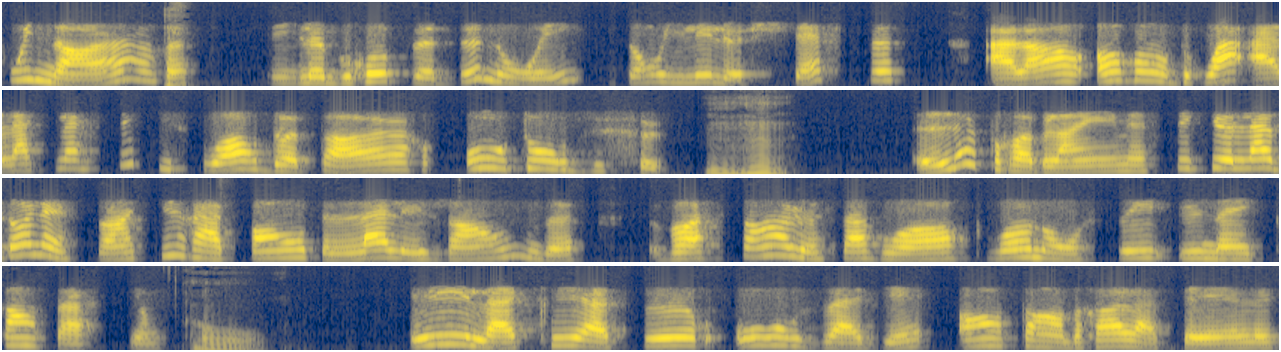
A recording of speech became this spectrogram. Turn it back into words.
Fouineurs, c'est le groupe de Noé, dont il est le chef, alors auront droit à la classique histoire de peur autour du feu. Mhm. Le problème, c'est que l'adolescent qui raconte la légende va sans le savoir prononcer une incantation. Oh. Et la créature aux aguets entendra l'appel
